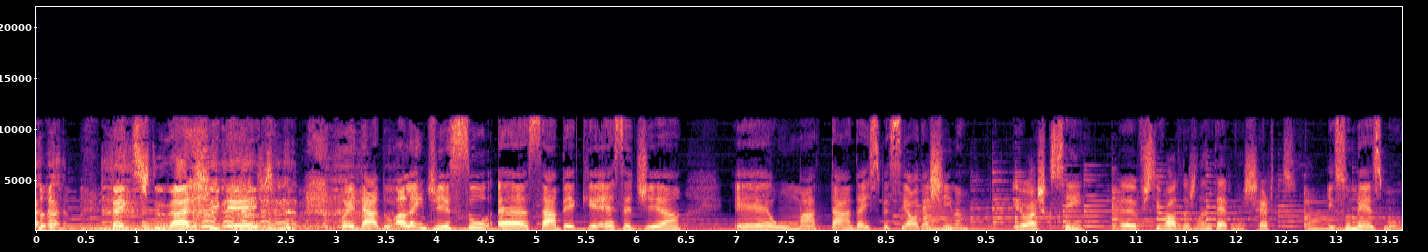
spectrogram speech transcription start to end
Tem que estudar chinês. Cuidado. Além disso, é, sabe que esse dia é uma data especial da China? Eu acho que sim. Uh, Festival das Lanternas, certo? Isso mesmo.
